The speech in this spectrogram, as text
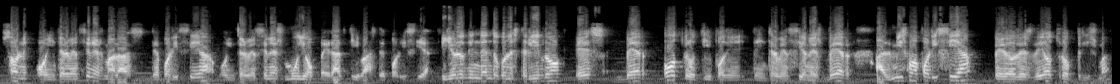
son o intervenciones malas de policía o intervenciones muy operativas de policía. Y yo lo que intento con este libro es ver otro tipo de, intervenciones, ver al mismo policía pero desde otro prisma,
